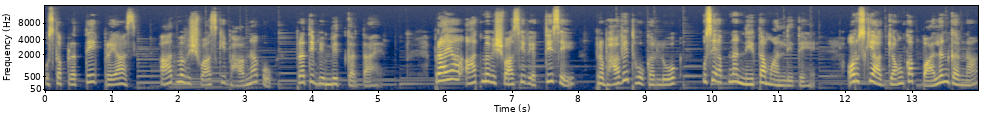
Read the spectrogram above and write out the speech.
उसका प्रत्येक प्रयास आत्मविश्वास की भावना को प्रतिबिंबित करता है। प्राय आत्मविश्वासी व्यक्ति से प्रभावित होकर लोग उसे अपना नेता मान लेते हैं और उसकी आज्ञाओं का पालन करना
